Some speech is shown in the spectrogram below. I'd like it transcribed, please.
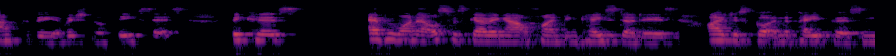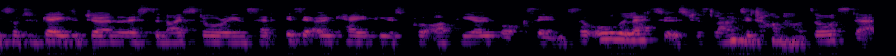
and for the original thesis, because everyone else was going out finding case studies. I just got in the papers and sort of gave the journalist a nice story and said, "Is it okay if you just put our PO box in?" So all the letters just landed on our doorstep.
